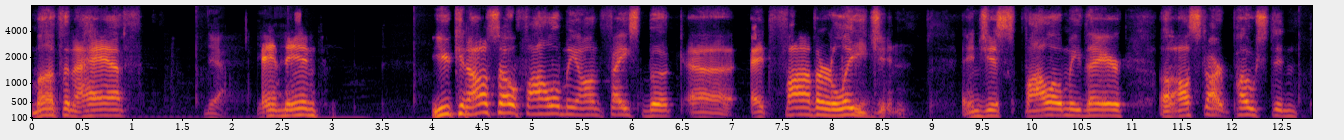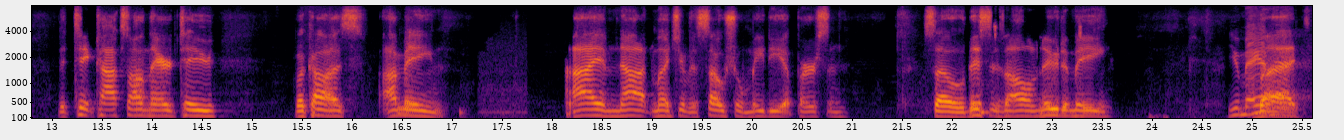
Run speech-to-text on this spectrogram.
month and a half. Yeah. And then you can also follow me on Facebook uh, at Father Legion and just follow me there. Uh, I'll start posting the TikToks on there too because I mean, I am not much of a social media person. So this is all new to me. You may have had,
